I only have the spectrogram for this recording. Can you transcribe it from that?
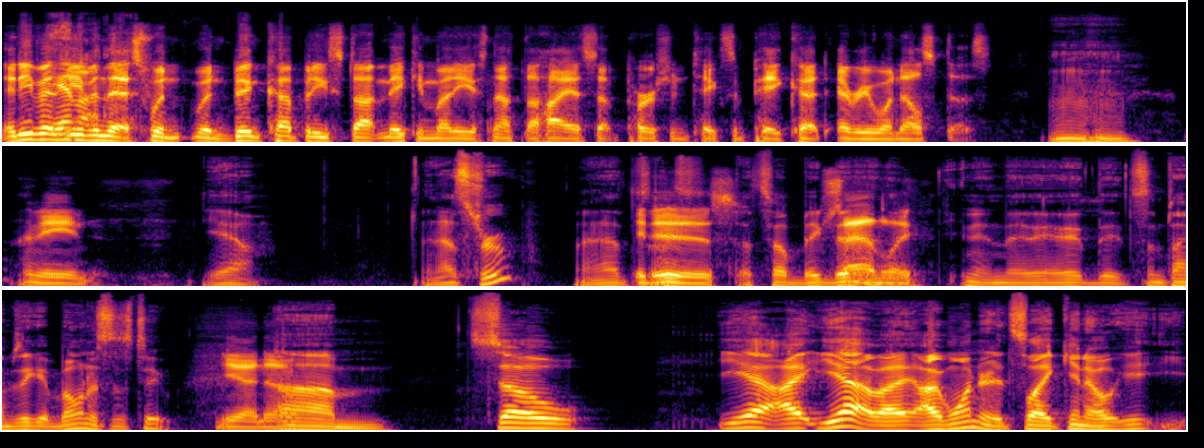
and even and even I, this when when big companies stop making money, it's not the highest up person takes a pay cut. Everyone else does. Mm-hmm. I mean, yeah, and that's true. That's, It that's, is, That's how big. sadly. they, and they, they, sometimes they get bonuses too. Yeah, no. Um, so yeah, I yeah, I, I wonder. It's like you know, y- y-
